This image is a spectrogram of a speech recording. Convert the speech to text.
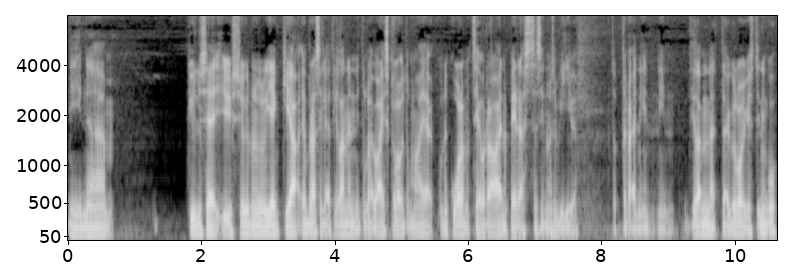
Niin ää, kyllä se, just joku niinku Jenkki ja, ja Brasilia tilanne, niin tulee vaan eskaloitumaan ja kun ne kuolemat seuraa aina perässä, siinä on se viive. Totta kai, niin, niin tilanne näyttää kyllä oikeasti niin kuin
